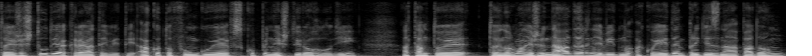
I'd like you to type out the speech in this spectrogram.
to je že štúdia kreativity, ako to funguje v skupine štyroch ľudí a tam to je, to je normálne, že nádherne vidno, ako jeden príde s nápadom,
